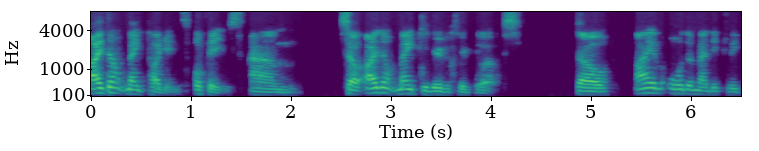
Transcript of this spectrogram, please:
I don't make plugins or themes. Um, so I don't make derivative works. So I am automatically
